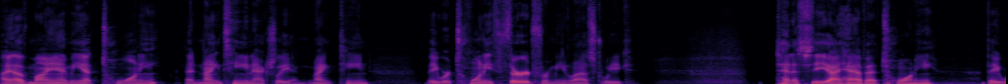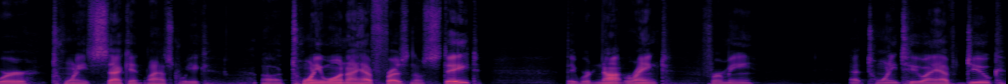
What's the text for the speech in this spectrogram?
I have Miami at 20, at 19 actually, at 19. They were 23rd for me last week. Tennessee, I have at 20. They were 22nd last week. Uh, 21, I have Fresno State. They were not ranked for me. At 22, I have Duke.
